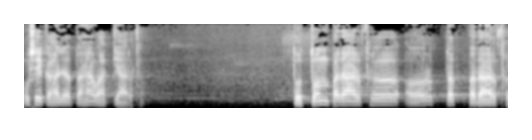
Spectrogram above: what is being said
उसे कहा जाता है वाक्यार्थ। तो तुम पदार्थ और तत्पदार्थ,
